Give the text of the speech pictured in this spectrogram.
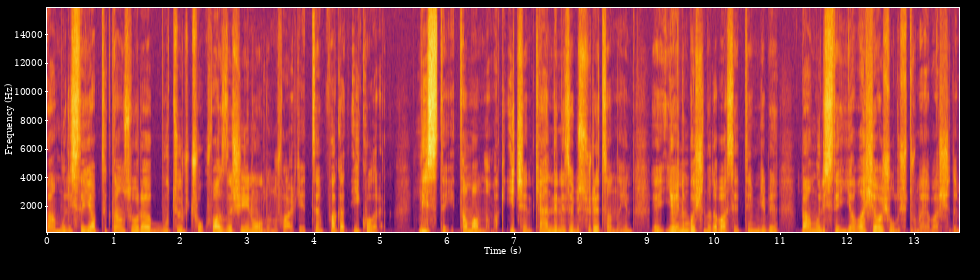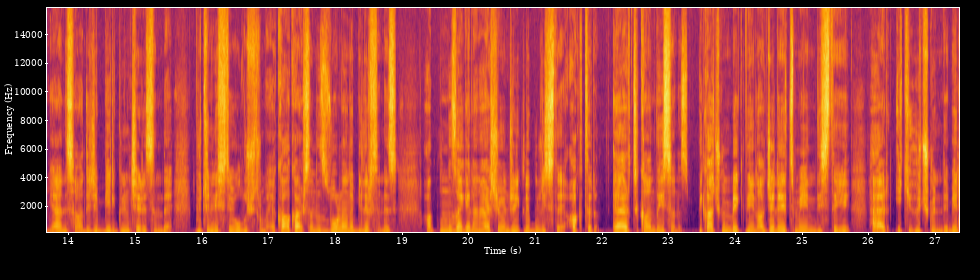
Ben bu listeyi yaptıktan sonra bu tür çok fazla şeyin olduğunu fark ettim. Fakat ilk olarak listeyi tamamlamak için kendinize bir süre tanıyın. E, yayının başında da bahsettiğim gibi ben bu listeyi yavaş yavaş oluşturmaya başladım. Yani sadece bir gün içerisinde bütün listeyi oluşturmaya kalkarsanız zorlanabilirsiniz. Aklınıza gelen her şeyi öncelikle bu listeye aktarın. Eğer tıkandıysanız birkaç gün bekleyin, acele etmeyin listeyi her 2-3 günde bir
